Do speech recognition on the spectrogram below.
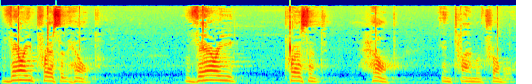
Very present help. Very present help in time of trouble.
